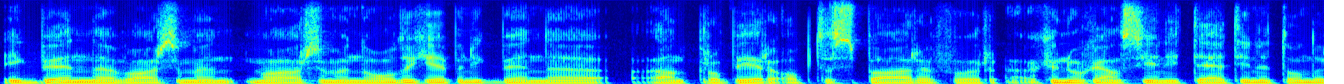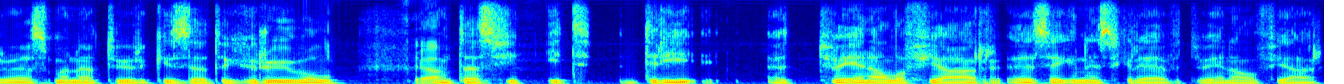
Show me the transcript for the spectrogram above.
ik ben eh, waar, ze me, waar ze me nodig hebben. Ik ben eh, aan het proberen op te sparen voor genoeg anciëniteit in het onderwijs. Maar natuurlijk is dat een gruwel. Ja. Want als je niet drie, eh, tweeënhalf jaar, eh, zeggen en schrijven, tweeënhalf jaar,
